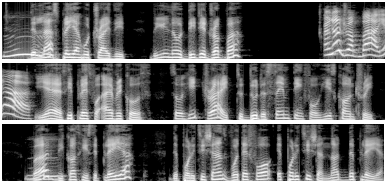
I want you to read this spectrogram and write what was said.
The Mm. last player who tried it, do you know Didier Drogba? I know Drogba, yeah. Yes, he plays for Ivory Coast. So he tried to do the same thing for his country. But Mhm. because he's a player, the politicians voted for a politician, not the player.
